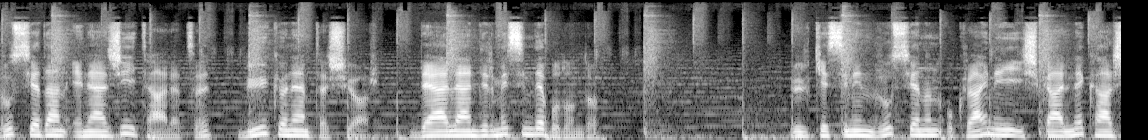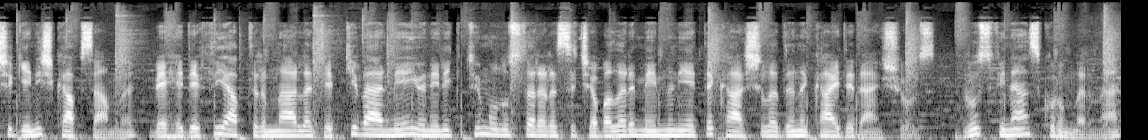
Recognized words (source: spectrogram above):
Rusya'dan enerji ithalatı büyük önem taşıyor. Değerlendirmesinde bulundu ülkesinin Rusya'nın Ukrayna'yı işgaline karşı geniş kapsamlı ve hedefli yaptırımlarla tepki vermeye yönelik tüm uluslararası çabaları memnuniyetle karşıladığını kaydeden Scholz, Rus finans kurumlarına,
